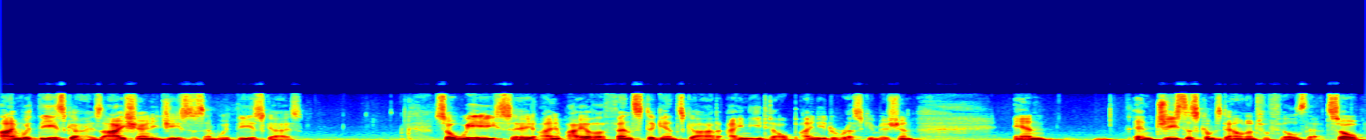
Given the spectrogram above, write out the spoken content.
I'm with these guys. I shiny Jesus am with these guys." So we say, I, I have offensed against God. I need help. I need a rescue mission. And and Jesus comes down and fulfills that. So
